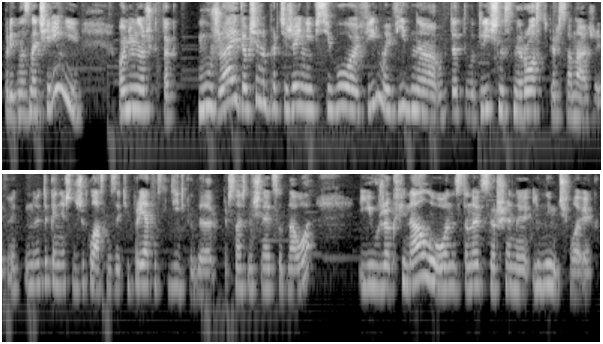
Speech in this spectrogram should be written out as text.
предназначении, он немножко так мужает. Вообще на протяжении всего фильма видно вот этот вот личностный рост персонажей. Ну это, ну, это, конечно же, классно. За этим приятно следить, когда персонаж начинает с одного, и уже к финалу он становится совершенно иным человеком.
